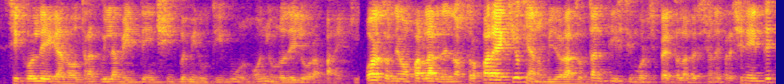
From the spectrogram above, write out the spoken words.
si collegano tranquillamente in 5 minuti un, ognuno uno dei loro apparecchi. Ora torniamo a parlare del nostro apparecchio che hanno migliorato tantissimo rispetto alla versione precedente,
